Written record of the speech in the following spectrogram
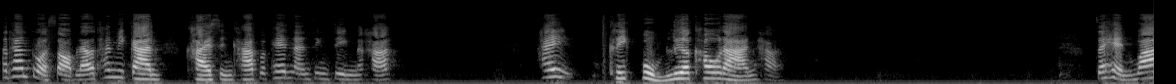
ถ้าท่านตรวจสอบแล้วท่านมีการขายสินค้าประเภทนั้นจริง ๆนะคะ ให้คลิกปุ่มเลือกเข้าร้านค่ะ จะเห็นว่า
